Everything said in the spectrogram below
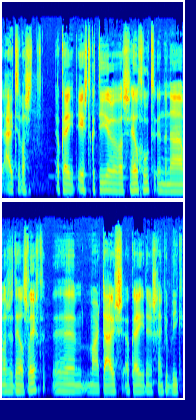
uit was het... Oké, het eerste kwartier was heel goed en daarna was het heel slecht. Ehm, maar thuis, oké, er is geen publiek.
